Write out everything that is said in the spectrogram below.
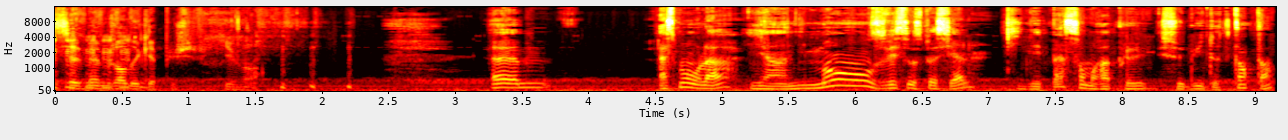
C'est le même genre de capuche, effectivement. Euh, à ce moment-là, il y a un immense vaisseau spatial qui n'est pas sans me rappeler celui de Tintin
